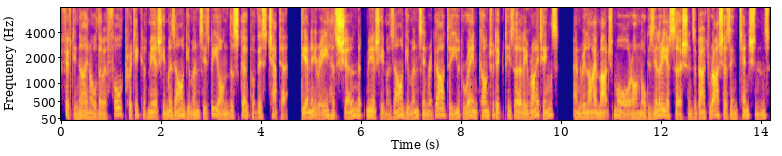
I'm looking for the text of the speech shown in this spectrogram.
59 Although a full critic of Mearsheimer's arguments is beyond the scope of this chapter, D'Anieri has shown that Mearsheimer's arguments in regard to Ukraine contradict his early writings, and rely much more on auxiliary assertions about Russia's intentions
